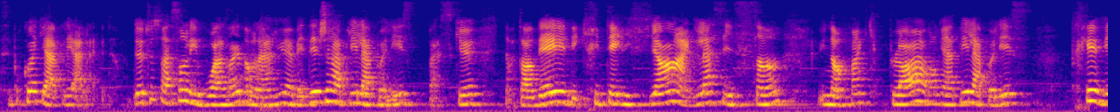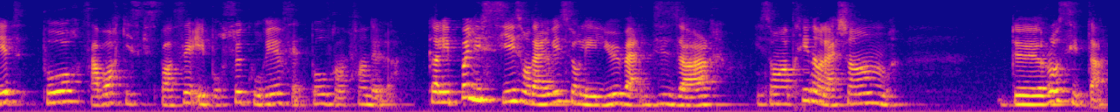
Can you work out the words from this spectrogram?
c'est pourquoi il a appelé à l'aide. De toute façon, les voisins dans la rue avaient déjà appelé la police parce qu'ils entendaient des cris terrifiants, à glacer le sang, une enfant qui pleure. Donc, il a appelé la police très vite pour savoir qu'est-ce qui se passait et pour secourir cette pauvre enfant de là. Quand les policiers sont arrivés sur les lieux vers 10 heures, ils sont entrés dans la chambre de Rosita,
